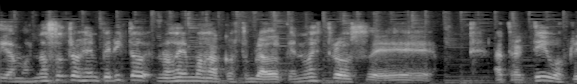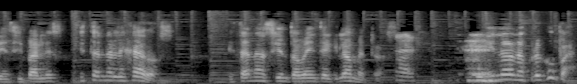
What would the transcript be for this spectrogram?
digamos, nosotros en Perito nos hemos acostumbrado que nuestros eh, atractivos principales están alejados, están a 120 kilómetros. Y no nos preocupa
